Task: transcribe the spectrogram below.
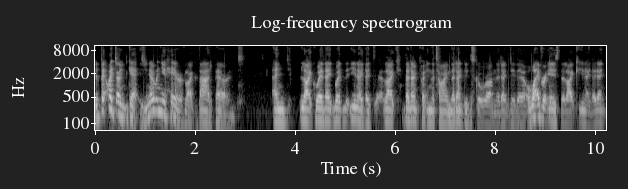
The bit I don't get is, you know, when you hear of like bad parents, and like where they where you know they like they don't put in the time they don't do the school run they don't do the or whatever it is they're like you know they don't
